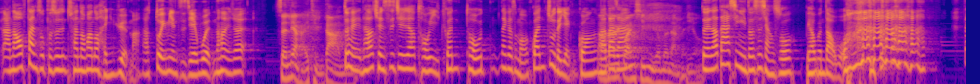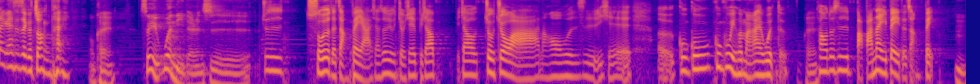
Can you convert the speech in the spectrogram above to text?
啊，然后饭桌不是传统饭都很远嘛，然后对面直接问，然后你就声量还挺大的。对，然后全世界就要投以关投那个什么关注的眼光，然后大家关心你有没有男朋友。对，然后大家心里都是想说，不要问到我。大概是这个状态。OK，所以问你的人是，就是所有的长辈啊，假设有有些比较比较舅舅啊，然后或者是一些呃姑姑姑姑也会蛮爱问的。OK，然后都是爸爸那一辈的长辈。嗯，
